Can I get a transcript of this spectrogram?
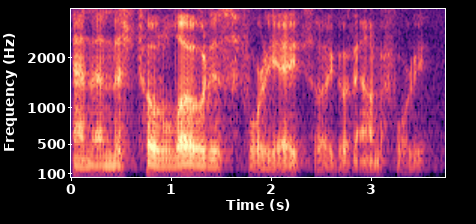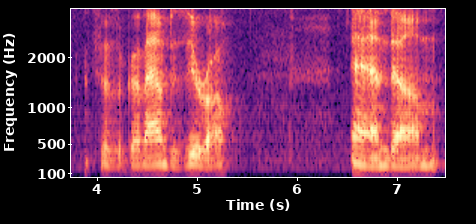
and then this total load is 48, so I go down to 40. It says it'll go down to zero. And um,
